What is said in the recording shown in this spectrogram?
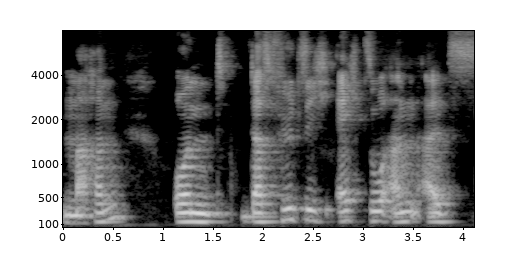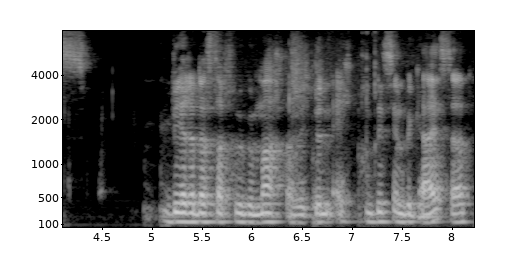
machen. Und das fühlt sich echt so an, als wäre das dafür gemacht. Also ich bin echt ein bisschen begeistert,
